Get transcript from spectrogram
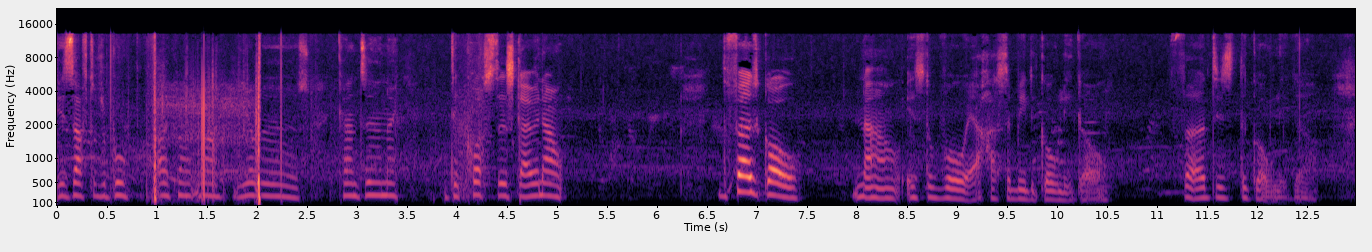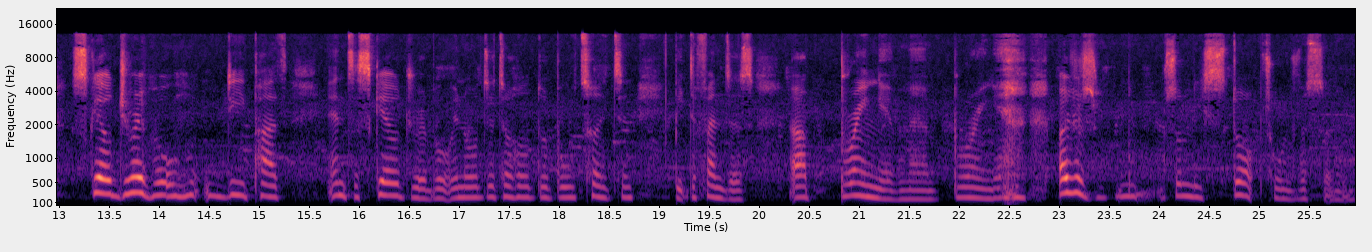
is after the ball. I can't lie. The others can't deny. Da Costa's going out. The first goal now is the rule. It has to be the goalie goal. Third is the goalie goal. Skill dribble, D-pad, enter skill dribble in order to hold the ball tight and beat defenders. Uh, bring it, man, bring it. I just suddenly stopped all of a sudden.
